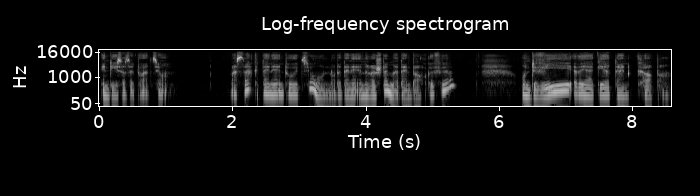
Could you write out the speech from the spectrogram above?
in dieser Situation? Was sagt deine Intuition oder deine innere Stimme, dein Bauchgefühl? Und wie reagiert dein Körper?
